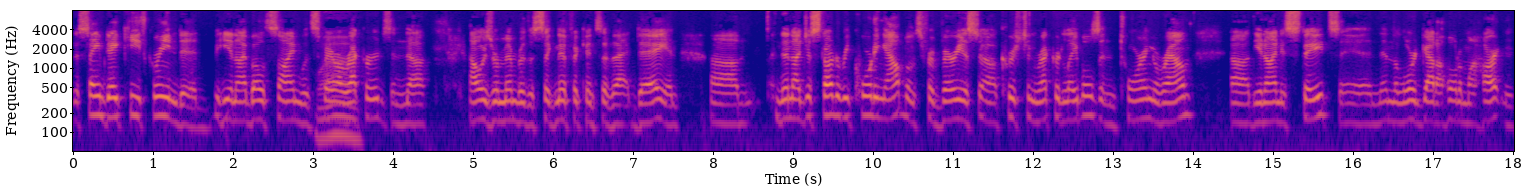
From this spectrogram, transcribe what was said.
the same day Keith Green did. He and I both signed with Sparrow wow. Records, and uh, I always remember the significance of that day and um, then I just started recording albums for various uh, Christian record labels and touring around uh, the United States. And then the Lord got a hold of my heart and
